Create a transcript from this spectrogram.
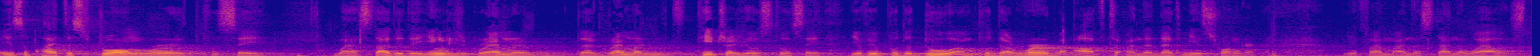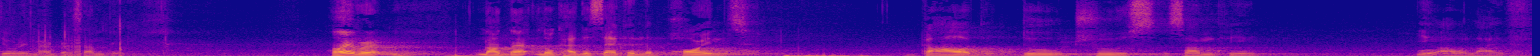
It's quite a strong word to say. When I studied the English grammar, the grammar teacher used to say, if you put a do and put a verb after, and then that means stronger. If I'm understanding well, still remember something. However, now that look at the second point. God do choose something in our life.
